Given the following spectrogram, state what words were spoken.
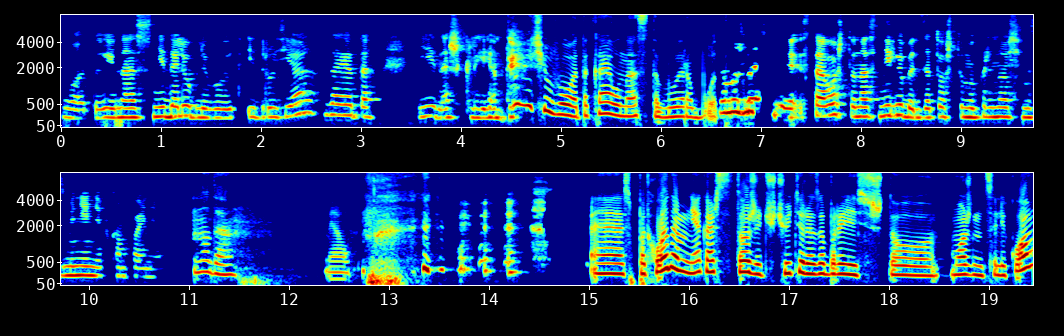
Вот, и нас недолюбливают и друзья за это, и наши клиенты. Ну ничего, такая у нас с тобой работа. Ну, мы начали с того, что нас не любят за то, что мы приносим изменения в компанию. Ну да. Мяу. Э, с подходом, мне кажется, тоже чуть-чуть разобрались, что можно целиком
